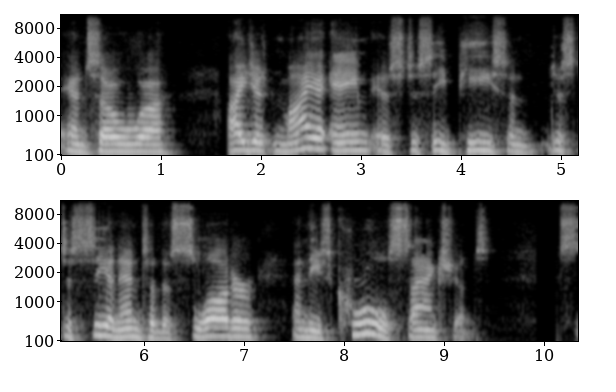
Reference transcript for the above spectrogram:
and so uh, I just, my aim is to see peace and just to see an end to the slaughter and these cruel sanctions. S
